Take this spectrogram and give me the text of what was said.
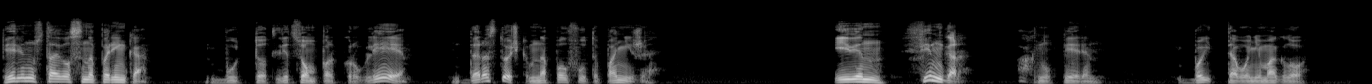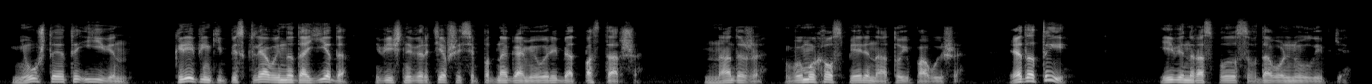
Перин уставился на паренька. Будь тот лицом покруглее, да росточком на полфута пониже. «Ивен Фингар!» — ахнул Перин. «Быть того не могло. Неужто это Ивен, крепенький песклявый надоеда, вечно вертевшийся под ногами у ребят постарше? Надо же, вымахал с Перина, а то и повыше. Это ты!» Ивен расплылся в довольной улыбке.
